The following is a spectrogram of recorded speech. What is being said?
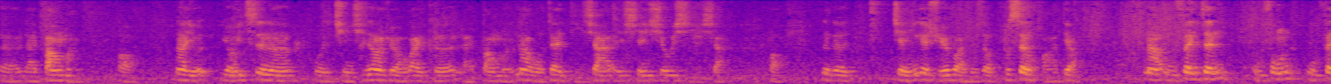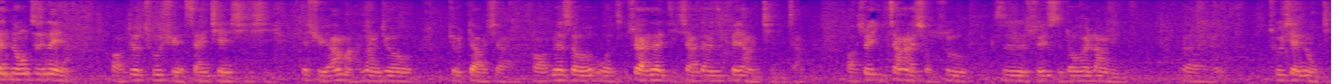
呃来帮忙。哦，那有有一次呢，我请心脏血管外科来帮忙，那我在底下先休息一下。好，那个剪一个血管的时候不慎滑掉，那五分钟五分五分钟之内啊，好就出血三千 cc。那血压马上就就掉下来，好，那时候我虽然在底下，但是非常紧张，好，所以胰脏癌手术是随时都会让你呃出现那种紧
